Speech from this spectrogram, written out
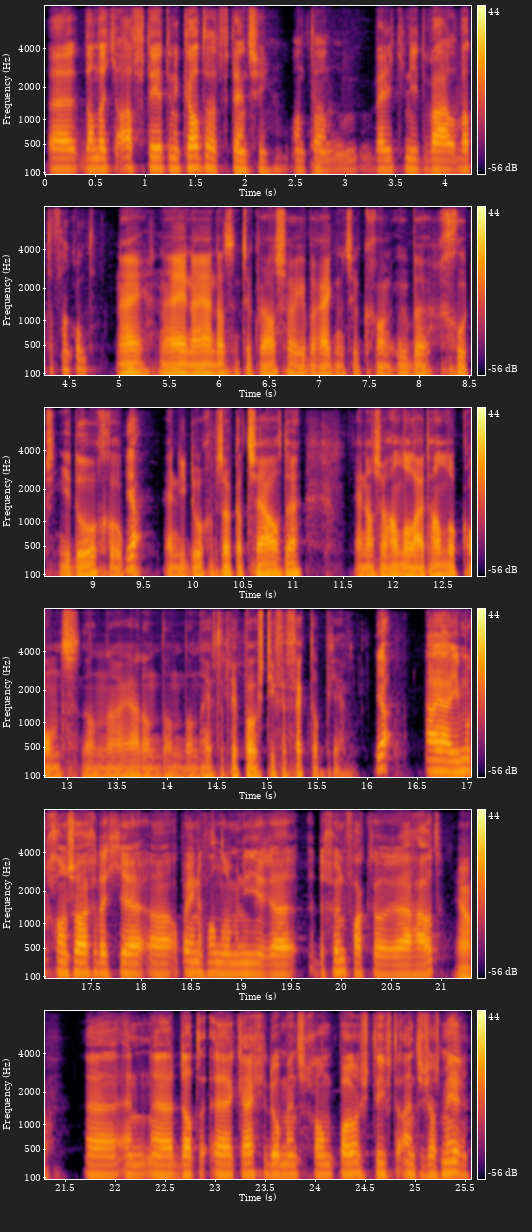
Eh, dan dat je adverteert in een krantenadvertentie. Want Ja. dan weet je niet waar, wat er van komt. Nee, nee, nou ja, dat is natuurlijk wel zo. Je bereikt natuurlijk gewoon uber goed je doelgroep. Ja. En die doelgroep is ook hetzelfde. En als er handel uit handel komt, dan, eh, ja, dan, dan, dan heeft het weer positief effect op je. Nou ja, je moet gewoon zorgen dat je eh, op een of andere manier eh, de gunfactor eh, houdt. Ja. En dat krijg je door mensen gewoon positief te enthousiasmeren.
